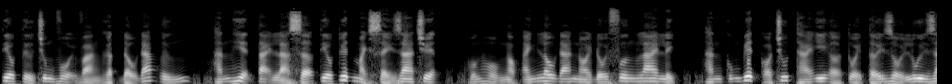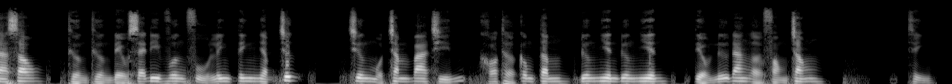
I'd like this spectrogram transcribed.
Tiêu tử trung vội vàng gật đầu đáp ứng, hắn hiện tại là sợ tiêu tuyết mạch xảy ra chuyện, huống hồ Ngọc Ánh Lâu đã nói đối phương lai lịch, hắn cũng biết có chút Thái Y ở tuổi tới rồi lui ra sau, thường thường đều sẽ đi vương phủ linh tinh nhậm chức. Chương 139, khó thở công tâm, đương nhiên đương nhiên, tiểu nữ đang ở phòng trong. Thỉnh,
